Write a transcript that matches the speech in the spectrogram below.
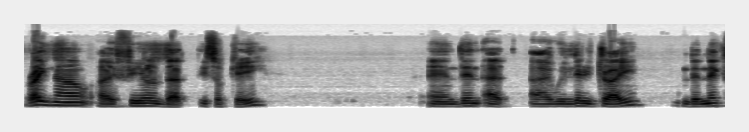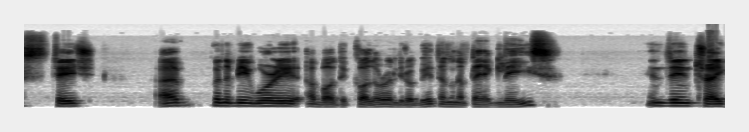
Right now I feel that it's okay and then I, I will let it dry. In the next stage I'm gonna be worried about the color a little bit. I'm gonna apply a glaze and then try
